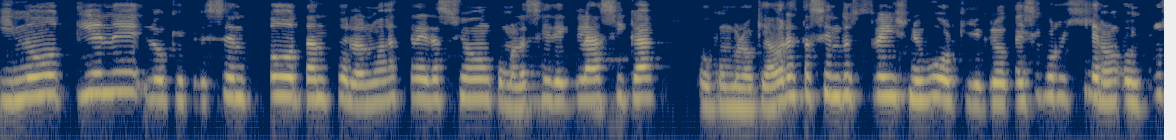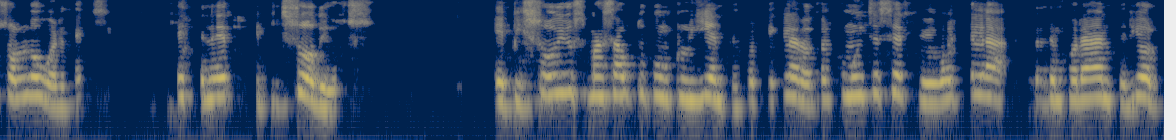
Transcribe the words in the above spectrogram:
y no tiene lo que presentó tanto la nueva generación como la serie clásica o como lo que ahora está haciendo Strange New World, que yo creo que ahí se corrigieron, o incluso Lower Decks, es tener episodios, episodios más autoconcluyentes, porque claro, tal como dice Sergio, igual que la, temporada anterior,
